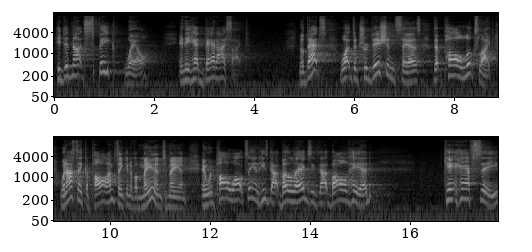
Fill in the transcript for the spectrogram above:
He did not speak well, and he had bad eyesight. Now, that's what the tradition says that Paul looks like. When I think of Paul, I'm thinking of a man's man. And when Paul walks in, he's got bow legs, he's got bald head, can't half see,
